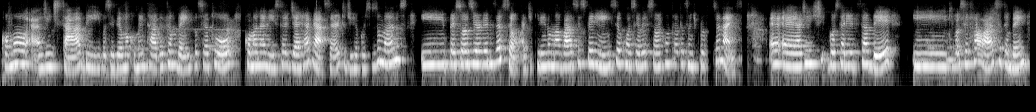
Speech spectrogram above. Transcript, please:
como a gente sabe, e você deu uma comentada também, você atuou como analista de RH, certo? De recursos humanos e pessoas de organização, adquirindo uma vasta experiência com a seleção e contratação de profissionais. É, é, a gente gostaria de saber e que você falasse também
